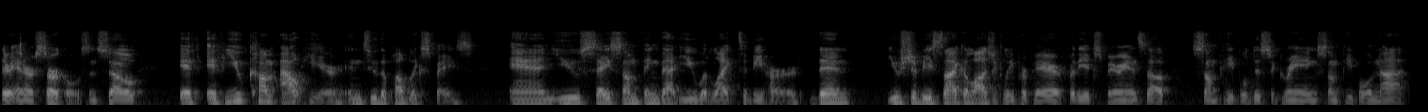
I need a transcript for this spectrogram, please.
their inner circles. And so, if if you come out here into the public space and you say something that you would like to be heard, then you should be psychologically prepared for the experience of some people disagreeing, some people not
